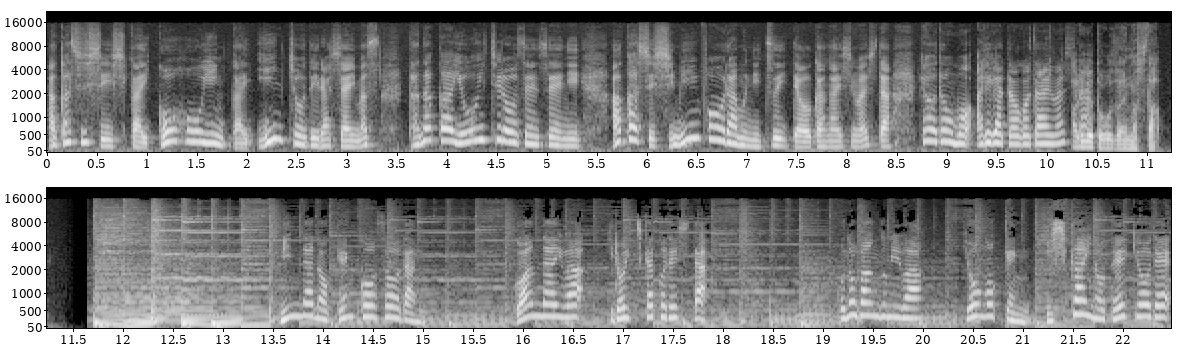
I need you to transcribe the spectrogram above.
明石市医師会広報委員会委員長でいらっしゃいます、田中陽一郎先生に、明石市民フォーラムについてお伺いしました。今日どうもありがとうございました。ありがとうございました。みんなの健康相談。ご案内は、広市千子でした。この番組は、兵庫県医師会の提供で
